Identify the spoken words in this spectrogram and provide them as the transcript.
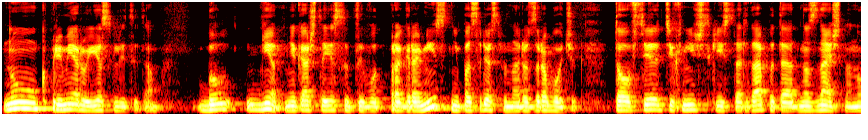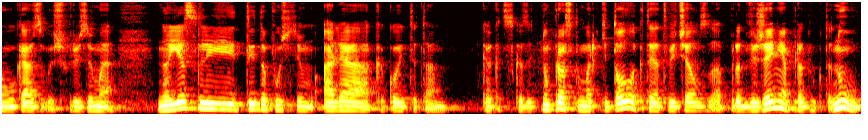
Ну, к примеру, если ты там был... Нет, мне кажется, если ты вот программист, непосредственно разработчик, то все технические стартапы ты однозначно, ну, указываешь в резюме. Но если ты, допустим, а какой-то там, как это сказать, ну, просто маркетолог, ты отвечал за продвижение продукта, ну,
